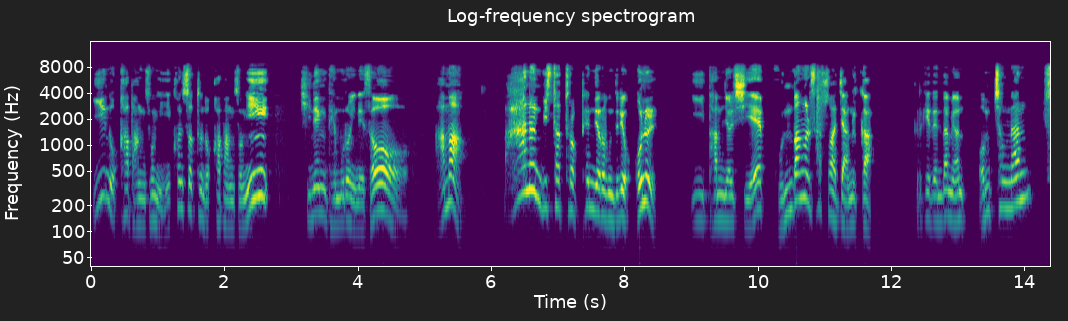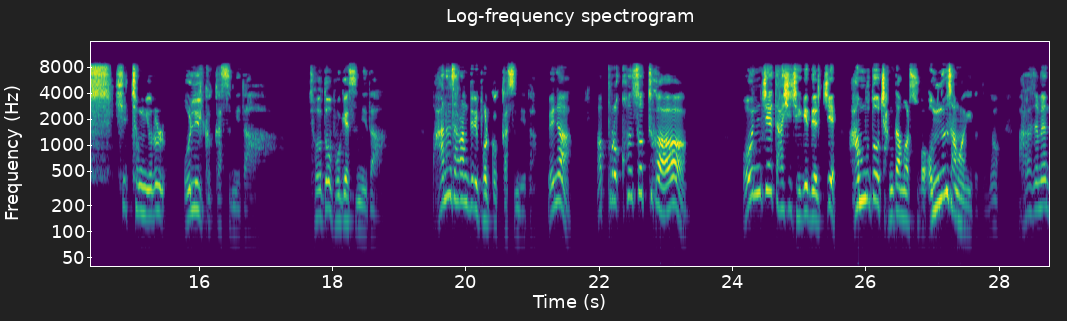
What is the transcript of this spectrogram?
이 녹화 방송이 콘서트 녹화 방송이 진행됨으로 인해서 아마 많은 미스터 트롯 팬 여러분들이 오늘 이 밤 10시에 본방을 사수하지 않을까. 그렇게 된다면 엄청난 시청률을 올릴 것 같습니다. 저도 보겠습니다. 많은 사람들이 볼 것 같습니다. 왜냐? 앞으로 콘서트가 언제 다시 재개될지 아무도 장담할 수가 없는 상황이거든요. 말하자면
